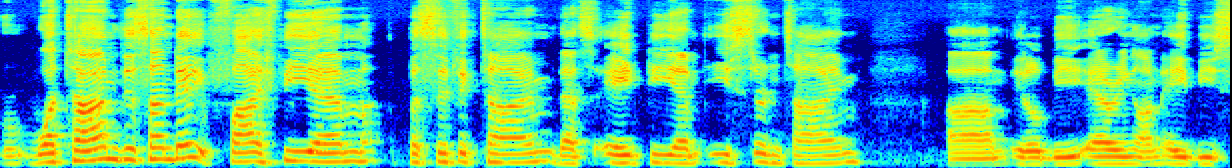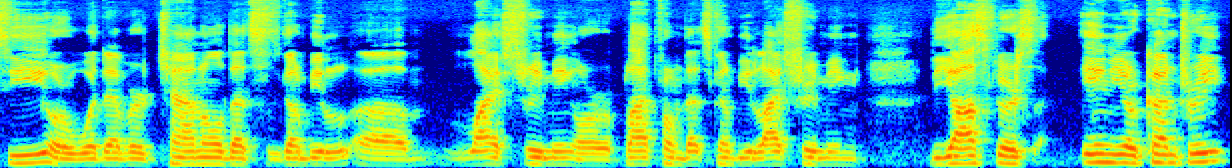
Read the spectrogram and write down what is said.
What time this Sunday? 5 p.m. Pacific time. That's 8 p.m. Eastern time. Um, it'll be airing on ABC or whatever channel that's going to be um, live streaming or platform that's going to be live streaming the Oscars in your country.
